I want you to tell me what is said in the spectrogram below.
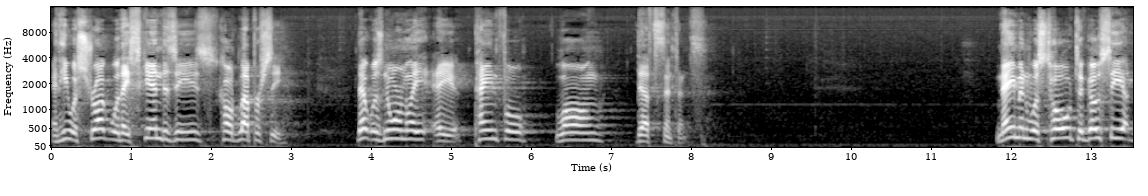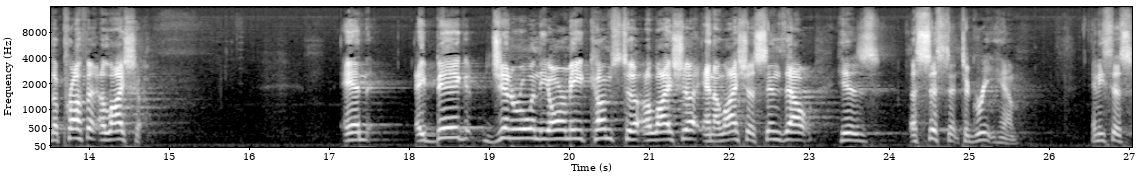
and he was struck with a skin disease called leprosy. That was normally a painful, long death sentence. Naaman was told to go see the prophet Elisha. And a big general in the army comes to Elisha, and Elisha sends out his assistant to greet him. And he says,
